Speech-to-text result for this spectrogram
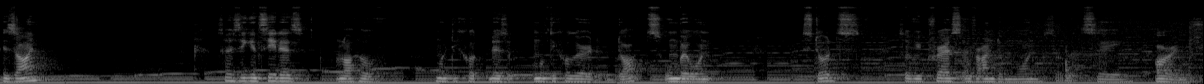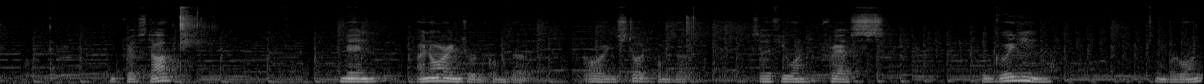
design. So as you can see there's a lot of there's multicolored dots one by one studs. So if you press a random one so let's say orange you press that then an orange one comes out orange stud comes out so if you want to press the green one by one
